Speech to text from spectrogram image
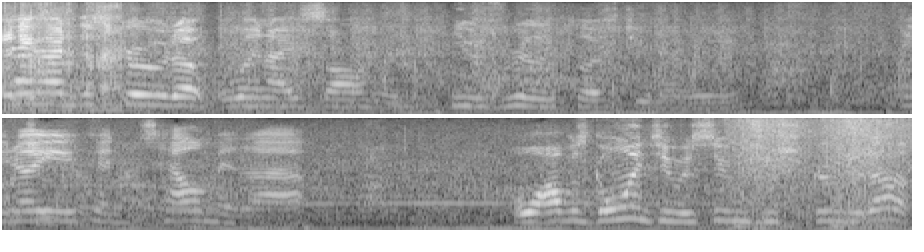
And you down. had to screw it up when I saw him. He was really close to you, by the way. You know you can tell me that. Well, I was going to as soon as you screwed it up.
